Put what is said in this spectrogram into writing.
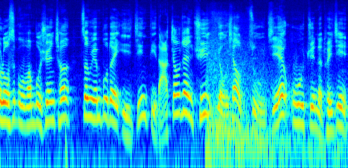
俄罗斯国防部宣称，增援部队已经抵达交战区，有效阻截乌军的推进，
